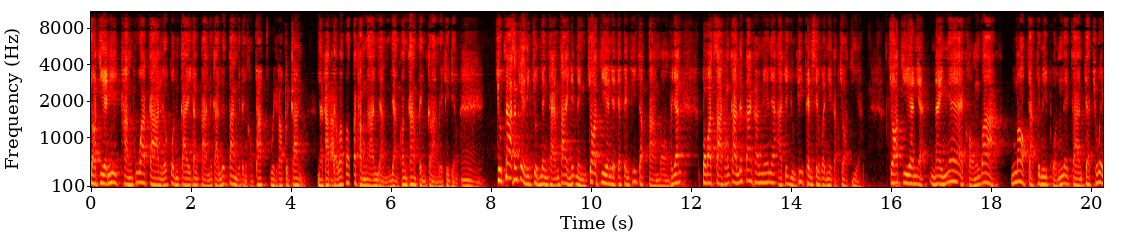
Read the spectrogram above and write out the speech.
จอร์เจียนี่ทางผู้ว่าการหรือกลไกต่างๆ ในการเลือกตั้งจะเป็นของพรรครีพับลิกันนะครับ แต่ว่าก็ทำงานอย่างอย่างค่อนข้างเป็นกลางเลยทีเดียว จุดน่าสังเกตอีกจุดหนึ่งแถมท้ายนิดหนึ่งจอร์เจียเนี่ยจะเป็นที่จับตามองเพราะฉะนั้นประวัติศาสตร์ของการเลือกตั้งครั้งนี้เนี่ยอาจจะอยู่ที่เพนซิลเวเนียกับจอร์เจีย จอร์เจียเนี่ยในแง่ของว่านอกจากจะมีผลในการจะช่วย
